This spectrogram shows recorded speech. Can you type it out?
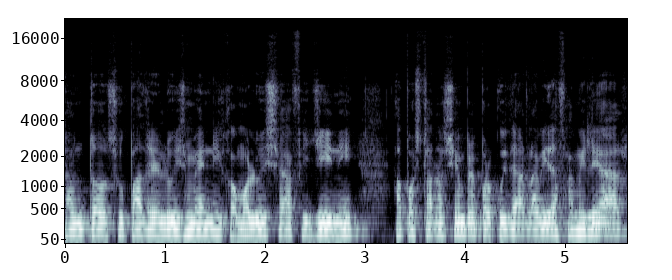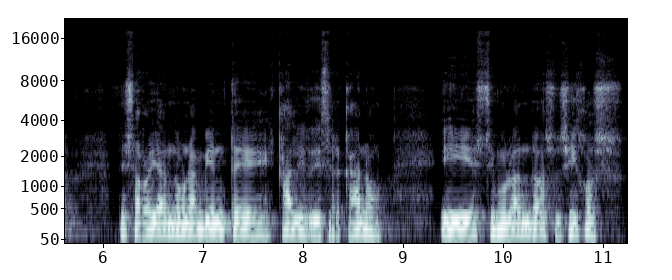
Tanto su padre Luis Menni como Luisa Figini apostaron siempre por cuidar la vida familiar, desarrollando un ambiente cálido y cercano y estimulando a sus hijos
